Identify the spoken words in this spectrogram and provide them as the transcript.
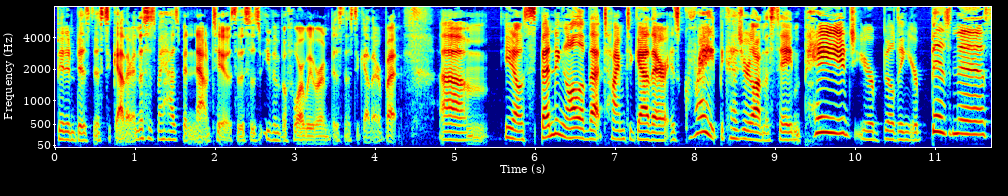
been in business together, and this is my husband now too. So this was even before we were in business together. But um, you know, spending all of that time together is great because you're on the same page. You're building your business.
